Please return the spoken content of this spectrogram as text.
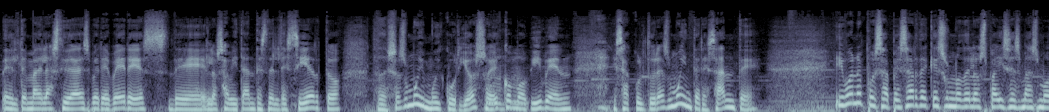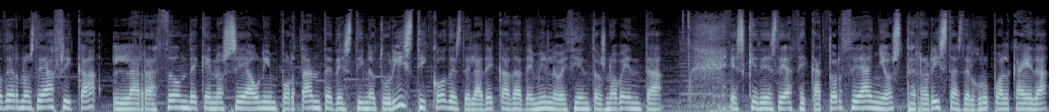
el tema de las ciudades bereberes, de los habitantes del desierto, todo eso es muy, muy curioso, ¿eh? Cómo viven, esa cultura es muy interesante. Y bueno, pues a pesar de que es uno de los países más modernos de África, la razón de que no sea un importante destino turístico desde la década de 1990 es que desde hace 14 años terroristas del grupo Al-Qaeda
